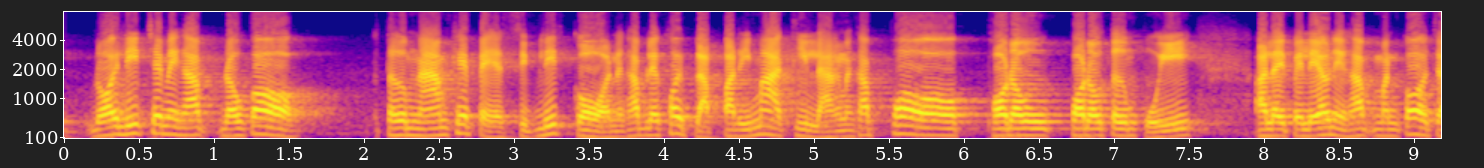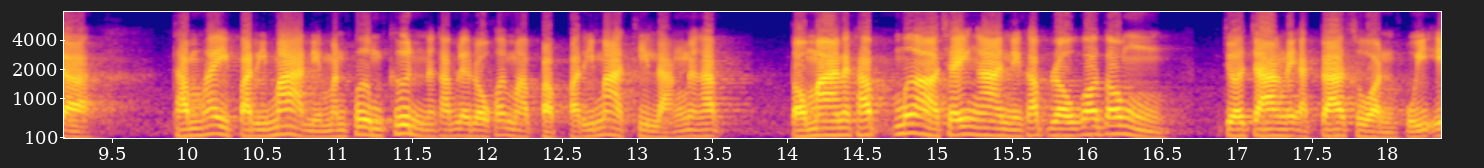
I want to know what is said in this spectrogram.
100 ลิตรใช่ไหมครับเราก็เติมน้ำแค่ 80 ลิตรก่อนนะครับ แล้วค่อยปรับปริมาตรทีหลังนะครับพอพอเราพอเราเติมปุ๋ยอะไรไปแล้วเนี่ยครับ มันก็จะ ทำให้ปริมาตรเนี่ยมันเพิ่มขึ้นนะครับ แล้วเราค่อยมาปรับปริมาตรทีหลังนะครับ ต่อมานะครับเมื่อใช้งานเนี่ยครับเราก็ต้องเจือจางในอัตราส่วนปุ๋ย A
